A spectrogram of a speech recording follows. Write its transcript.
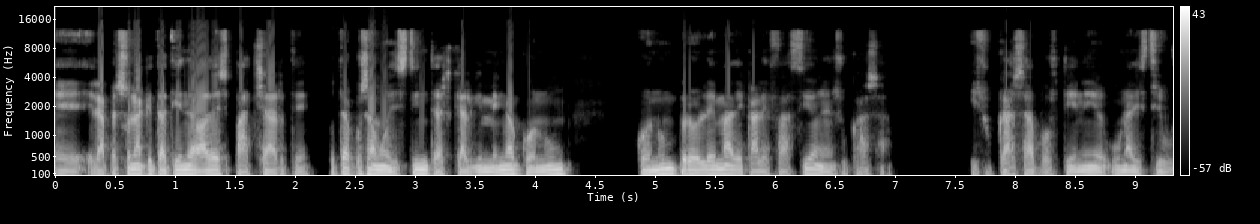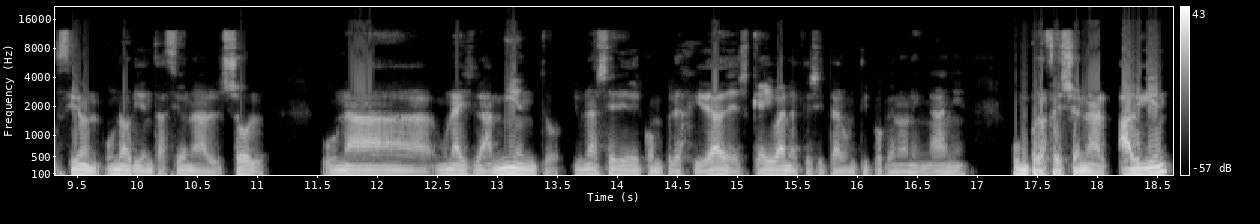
eh, la persona que te atiende va a despacharte. Otra cosa muy distinta es que alguien venga con un, con un problema de calefacción en su casa. Y su casa pues tiene una distribución, una orientación al sol, una, un aislamiento y una serie de complejidades que ahí va a necesitar un tipo que no le engañe. Un profesional, alguien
